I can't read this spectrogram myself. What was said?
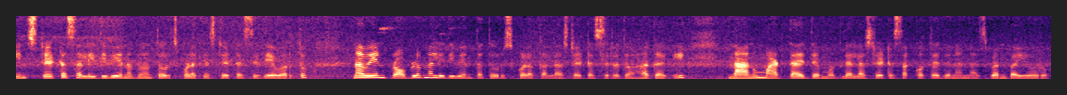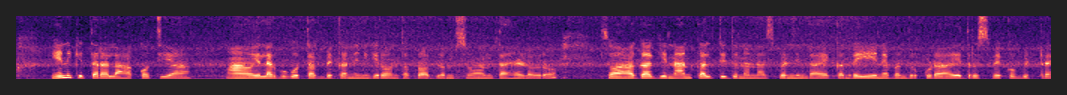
ಏನು ಸ್ಟೇಟಸಲ್ಲಿ ಇದ್ದೀವಿ ಅನ್ನೋದನ್ನು ತೋರಿಸ್ಕೊಳ್ಳೋಕ್ಕೆ ಸ್ಟೇಟಸ್ ಇದೆಯೇ ಹೊರತು? ನಾವೇನು ಪ್ರಾಬ್ಲಮಲ್ಲಿ ಇದ್ದೀವಿ ಅಂತ ತೋರಿಸ್ಕೊಳ್ಳೋಕ್ಕಲ್ಲ ಸ್ಟೇಟಸ್ ಇರೋದು. ಹಾಗಾಗಿ ನಾನು ಮಾಡ್ತಾಯಿದ್ದೆ ಮೊದಲೆಲ್ಲ ಸ್ಟೇಟಸ್ ಹಾಕ್ಕೋತಾ ಇದ್ದೆ ನನ್ನ ಹಸ್ಬೆಂಡ್ ಬೈಯೋರು. ಏನಕ್ಕೆ ಈ ಥರ ಎಲ್ಲ ಹಾಕೋತೀಯಾ? ಎಲ್ಲರಿಗೂ ಗೊತ್ತಾಗಬೇಕಾ ನಿನಗಿರೋ ಅಂಥ ಪ್ರಾಬ್ಲಮ್ಸು ಅಂತ ಹೇಳೋರು. ಸೊ ಹಾಗಾಗಿ ನಾನು ಕಲ್ತಿದ್ದು ನನ್ನ ಹಸ್ಬೆಂಡಿಂದ ಯಾಕಂದರೆ ಏನೇ ಬಂದರೂ ಕೂಡ ಎದುರಿಸ್ಬೇಕು. ಬಿಟ್ಟರೆ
